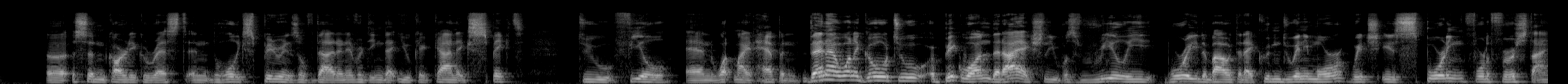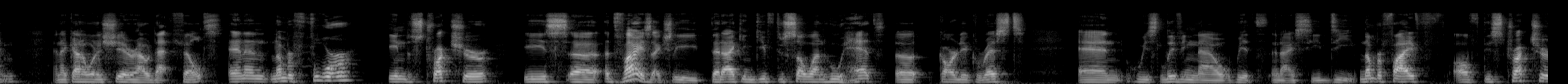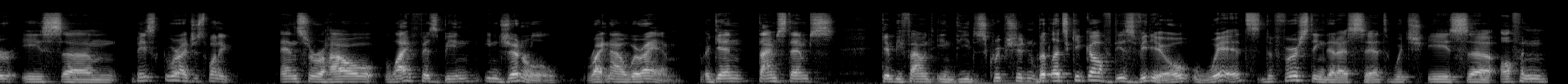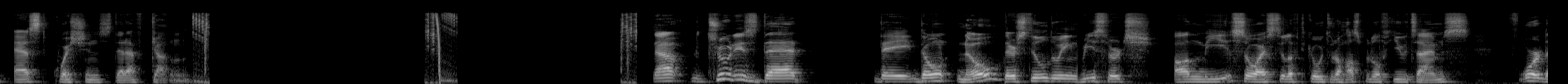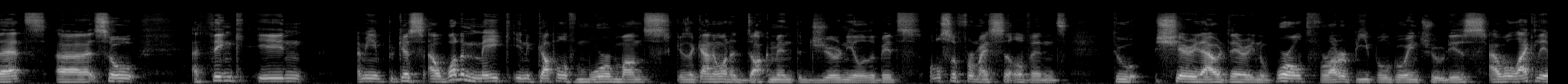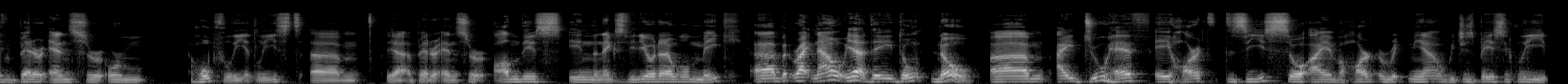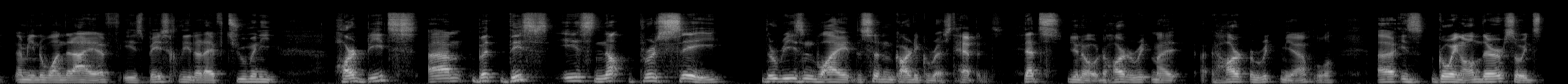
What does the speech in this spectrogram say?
uh, a sudden cardiac arrest and the whole experience of that and everything that you can kind of expect to feel and what might happen. Then I want to go to a big one that I actually was really worried about that I couldn't do anymore, which is sporting for the first time. And I kind of want to share how that felt. And then number four in the structure is uh, advice actually that I can give to someone who had a cardiac arrest and who is living now with an ICD. Number five of this structure is um, basically where I just want to answer how life has been in general right now where I am. Again, timestamps can be found in the description. But let's kick off this video with the first thing that I said, which is uh, often asked questions that I've gotten. Now, the truth is that they don't know. They're still doing research on me, so I still have to go to the hospital a few times for that. Uh, so I think in, I mean, because I want to make in a couple of more months, because I kind of want to document the journey a little bit, also for myself and to share it out there in the world for other people going through this. I will likely have a better answer or hopefully at least, um, yeah, a better answer on this in the next video that I will make. Uh, but right now, yeah, they don't know. Um, I do have a heart disease, so I have a heart arrhythmia, which is basically, I mean, the one that I have is basically that I have too many heartbeats. Um, but this is not per se the reason why the sudden cardiac arrest happened. That's, you know, the heart arrhythmia, heart arrhythmia uh, is going on there, so it's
